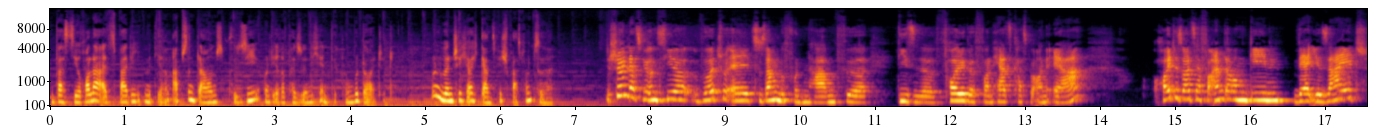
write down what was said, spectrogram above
und was die Rolle als Buddy mit ihren Ups und Downs für sie und ihre persönliche Entwicklung bedeutet. Nun wünsche ich euch ganz viel Spaß beim Zuhören. Schön, dass wir uns hier virtuell zusammengefunden haben für diese Folge von Herzkasper on Air. Heute soll es ja vor allem darum gehen, wer ihr seid,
